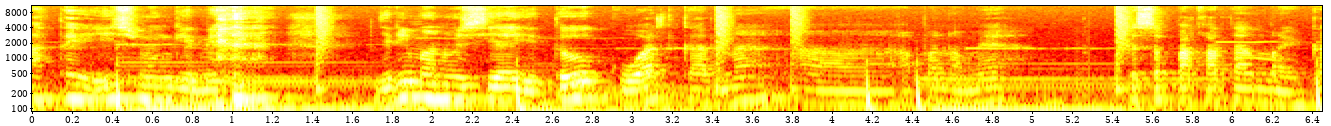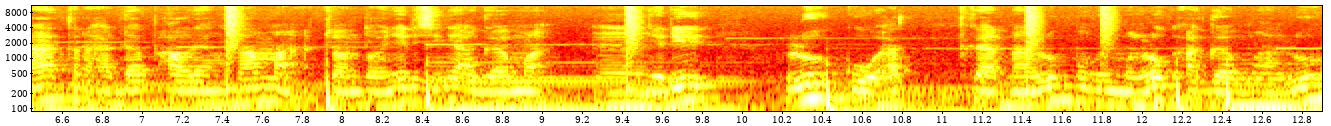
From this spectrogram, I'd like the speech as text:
ateis mungkin ya. Jadi manusia itu kuat karena eh, apa namanya kesepakatan mereka terhadap hal yang sama. Contohnya di sini agama. Hmm. jadi lu kuat karena lu memeluk agama lu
